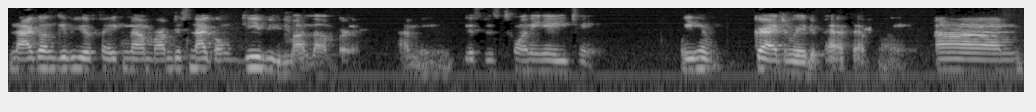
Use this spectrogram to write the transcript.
not gonna give you a fake number. I'm just not gonna give you my number. I mean, this is 2018. We have graduated past that point. Um,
